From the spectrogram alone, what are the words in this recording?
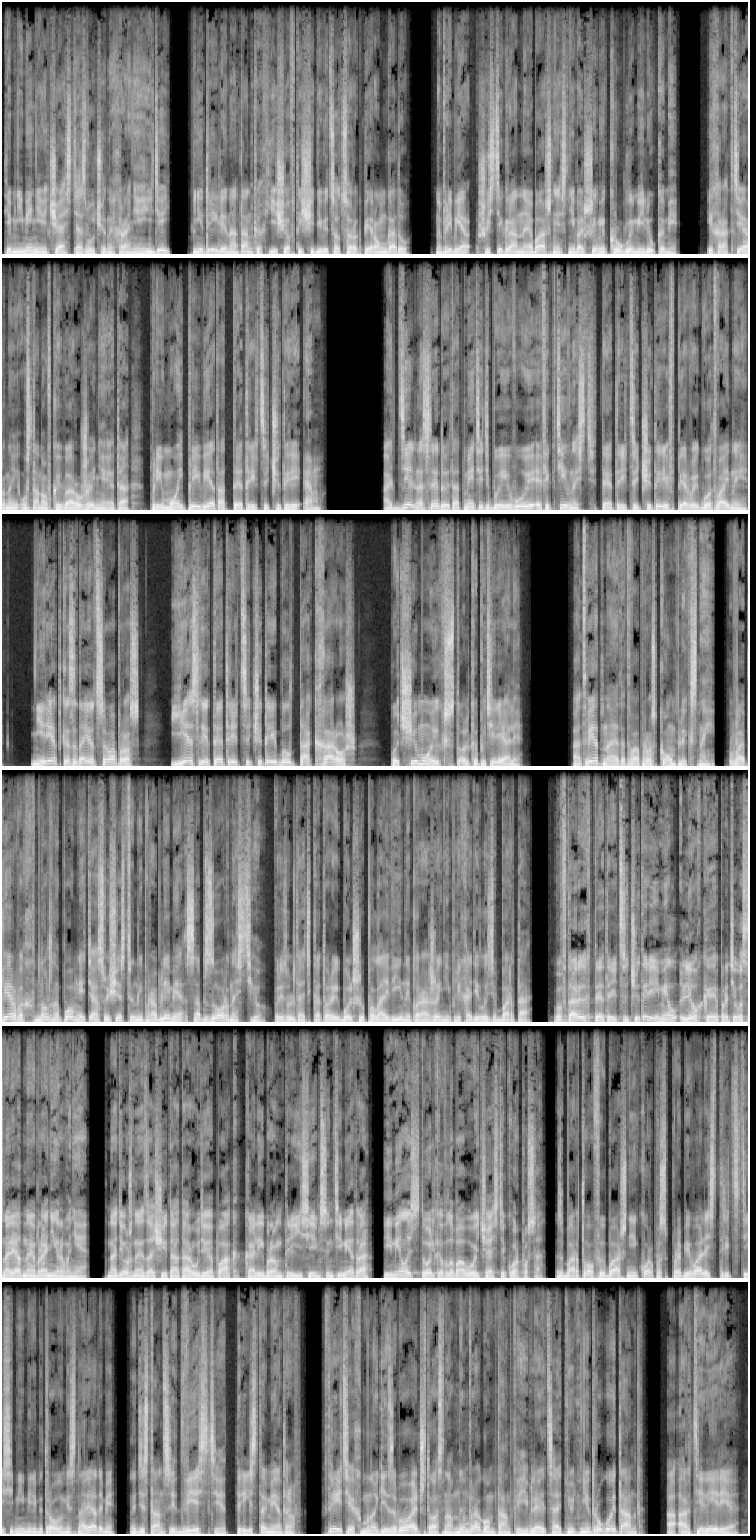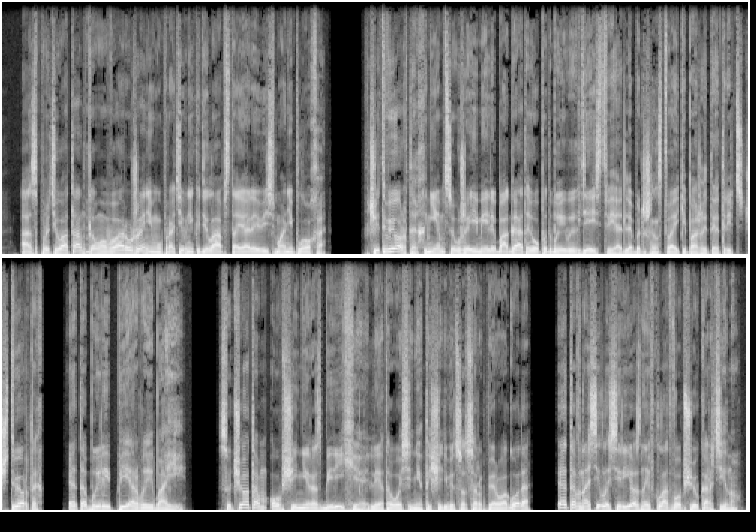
Тем не менее, часть озвученных ранее идей внедрили на танках еще в 1941 году. Например, шестигранная башня с небольшими круглыми люками и характерной установкой вооружения. Это прямой привет от Т-34М. Отдельно следует отметить боевую эффективность Т-34 в первый год войны. Нередко задается вопрос, если Т-34 был так хорош, почему их столько потеряли? Ответ на этот вопрос комплексный. Во-первых, нужно помнить о существенной проблеме с обзорностью, в результате которой больше половины поражений приходилось в борта. Во-вторых, Т-34 имел легкое противоснарядное бронирование. Надежная защита от орудия ПАК калибром 3,7 см имелась только в лобовой части корпуса. С бортов и башни и корпус пробивались 37 миллиметровыми снарядами на дистанции 200-300 метров. В-третьих, многие забывают, что основным врагом танка является отнюдь не другой танк, а артиллерия. А с противотанковым вооружением у противника дела обстояли весьма неплохо. В-четвертых, немцы уже имели богатый опыт боевых действий, а для большинства экипажей Т-34 это были первые бои. С учетом общей неразберихи лета-осени 1941 года, это вносило серьезный вклад в общую картину.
